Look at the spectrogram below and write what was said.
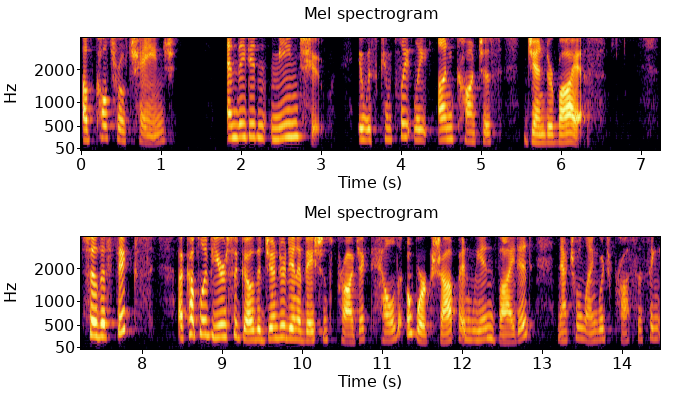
of cultural change, and they didn't mean to. It was completely unconscious gender bias. So the fix, a couple of years ago, the Gendered Innovations Project held a workshop, and we invited natural language processing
